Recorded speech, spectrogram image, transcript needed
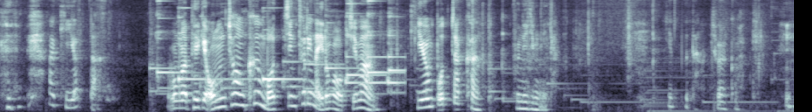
아 귀엽다. 뭔가 되게 엄청 큰 멋진 틀이나 이런 건 없지만 귀여운 뽀짝한 분위기입니다. 예쁘다. 좋아할 것 같아.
